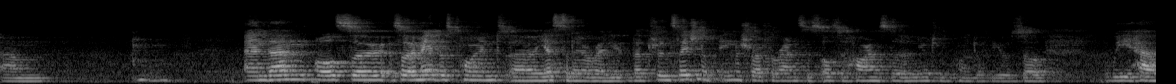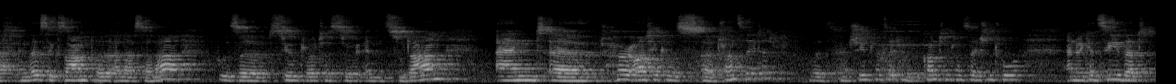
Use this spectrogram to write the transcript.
Um, and then also, so I made this point uh, yesterday already, that translation of English references also harms the neutral point of view. So we have, in this example, Alaa Salah, who is a student protester in Sudan, and uh, her articles translated with machine translation, with the content translation tool, and we can see that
